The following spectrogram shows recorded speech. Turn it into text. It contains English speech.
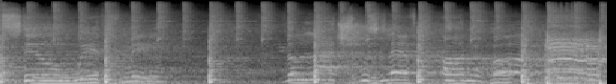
still with me. The latch was left unhooked.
